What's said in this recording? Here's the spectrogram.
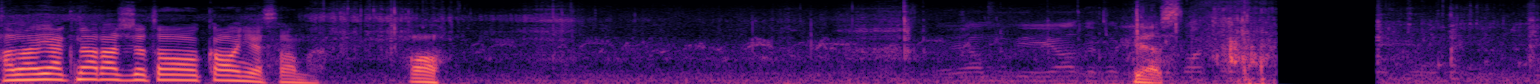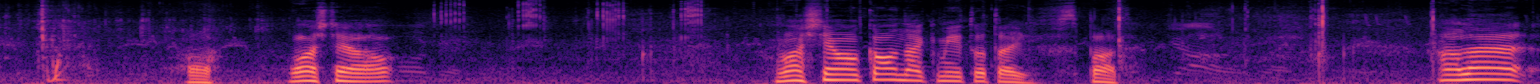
Ale jak na razie to konie same. O. Jest. O, właśnie o, właśnie okonek mi tutaj spadł. Ale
